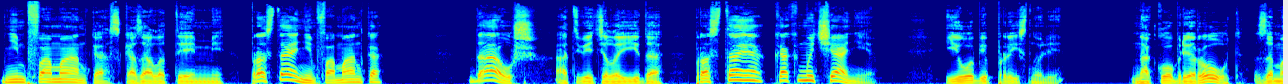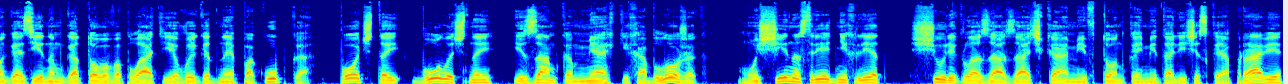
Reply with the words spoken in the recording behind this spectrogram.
«Нимфоманка», — сказала Темми. «Простая нимфоманка. «Да уж», — ответила Ида, — «простая, как мычание». И обе прыснули. На Кобре-Роуд за магазином готового платья выгодная покупка, почтой, булочной и замком мягких обложек мужчина средних лет, щуря глаза за очками в тонкой металлической оправе,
